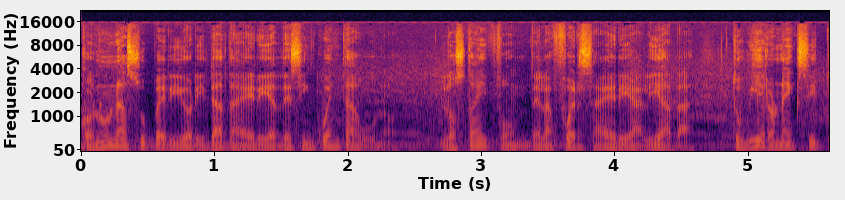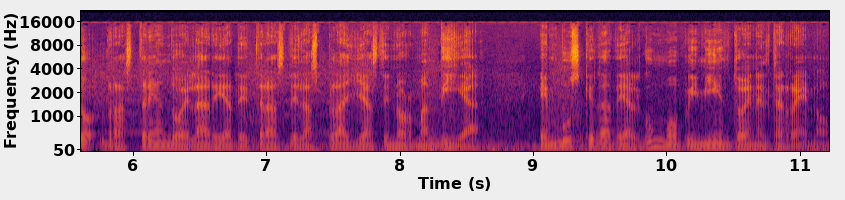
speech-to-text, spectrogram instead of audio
Con una superioridad aérea de 51, los Typhoon de la Fuerza Aérea Aliada tuvieron éxito rastreando el área detrás de las playas de Normandía en búsqueda de algún movimiento en el terreno.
